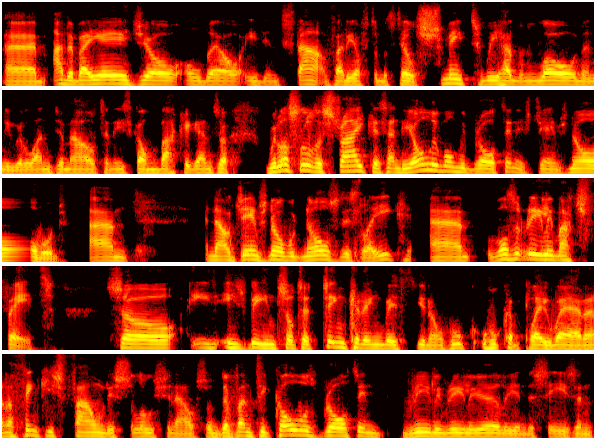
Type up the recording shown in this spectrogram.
um, Adebayo, although he didn't start very often, but still Schmidt, we had on loan and he will lend him out and he's gone back again. So we lost a lot of strikers. And the only one we brought in is James Norwood. Um, now, James Norwood knows this league, um, wasn't really much fit. So he, has been sort of tinkering with, you know, who, who can play where. And I think he's found his solution now. So Devante Cole was brought in really, really early in the season.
